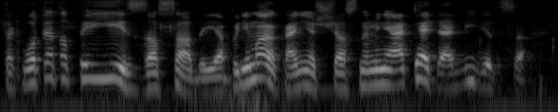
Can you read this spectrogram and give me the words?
Так вот это-то и есть засада. Я понимаю, конечно, сейчас на меня опять обидятся – а,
